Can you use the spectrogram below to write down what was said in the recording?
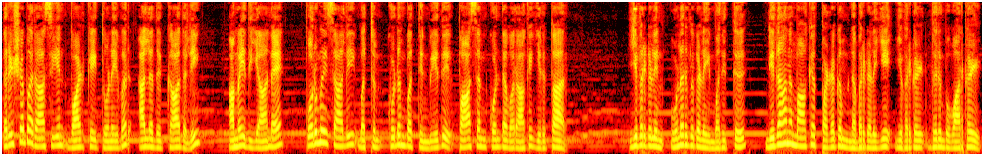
ரிஷப ராசியின் வாழ்க்கை துணைவர் அல்லது காதலி அமைதியான பொறுமைசாலி மற்றும் குடும்பத்தின் மீது பாசம் கொண்டவராக இருப்பார். இவர்களின் உணர்வுகளை மதித்து நிதானமாக பழகும் நபர்களையே இவர்கள் விரும்புவார்கள்.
